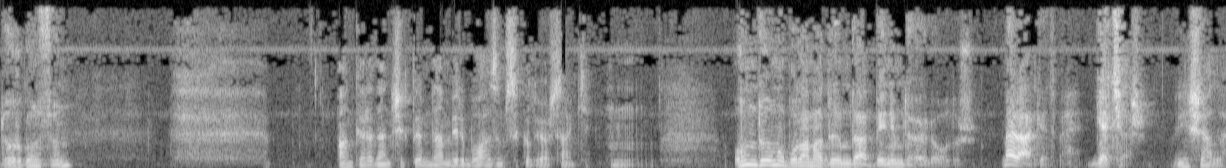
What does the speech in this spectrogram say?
Durgunsun. Ankara'dan çıktığımdan beri boğazım sıkılıyor sanki. Umduğumu bulamadığımda benim de öyle olur. Merak etme geçer. İnşallah.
